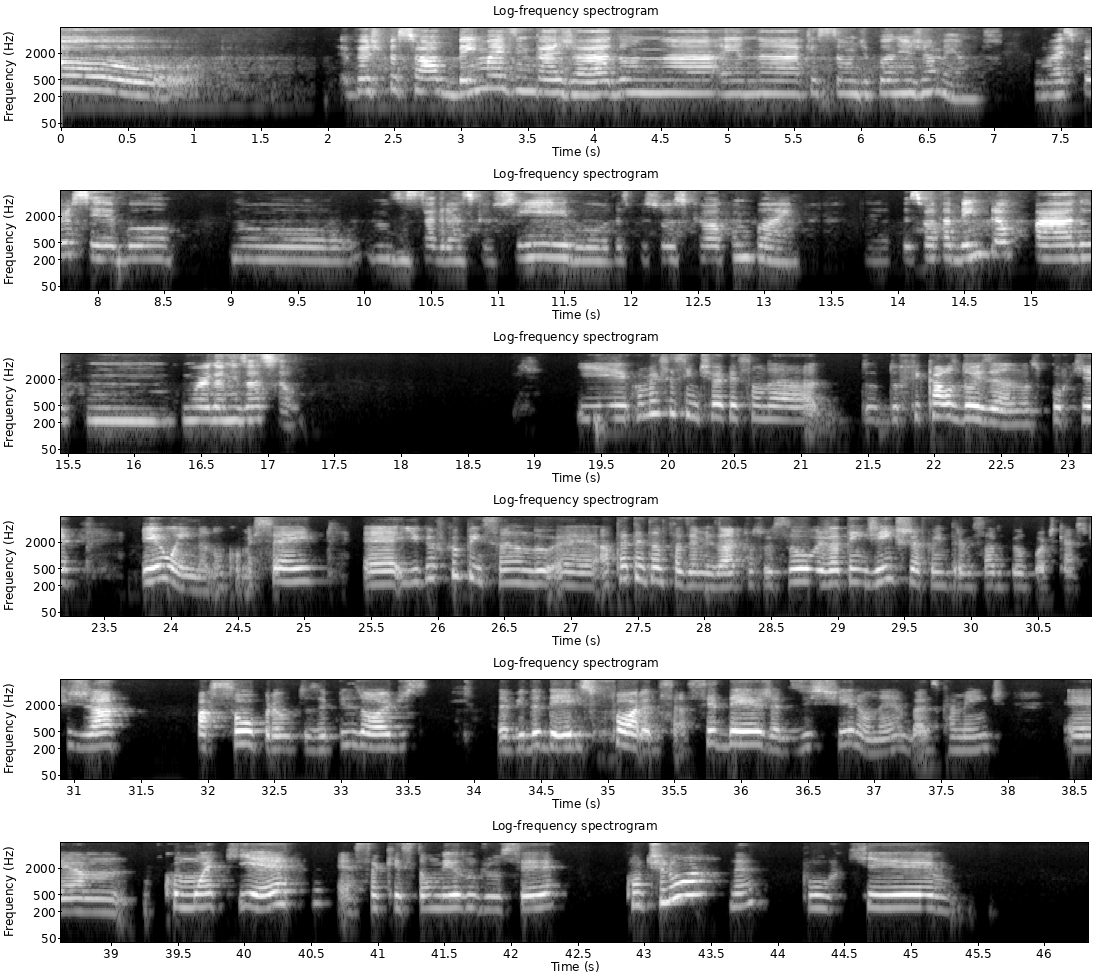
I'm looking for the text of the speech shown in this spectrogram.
eu vejo o pessoal bem mais engajado na, na questão de planejamento. Eu mais percebo no, nos Instagrams que eu sigo, das pessoas que eu acompanho. É, o pessoal está bem preocupado com, com organização. E como é que você sentiu a questão da, do, do ficar os dois anos? Porque eu ainda não comecei, é, e o que eu fico pensando, é, até tentando fazer amizade com as pessoas, já tem gente que já foi entrevistada pelo podcast que já passou para outros episódios da vida deles, fora de CD, já desistiram, né, basicamente. É, como é que é essa questão mesmo de você continuar, né? Porque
